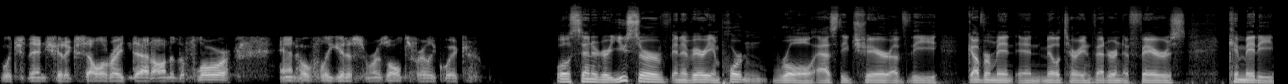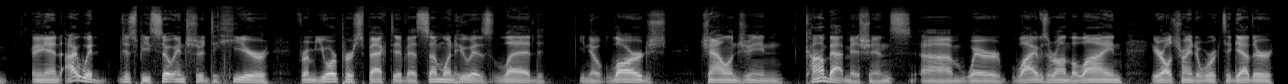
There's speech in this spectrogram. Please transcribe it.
which then should accelerate that onto the floor and hopefully get us some results fairly quick. Well, Senator, you serve in a very important role as the chair of the Government and Military and Veteran Affairs Committee. And I would just be so interested to hear from your perspective as someone who has led, you know, large, challenging combat missions um, where lives are on the line. You're all trying to work together.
